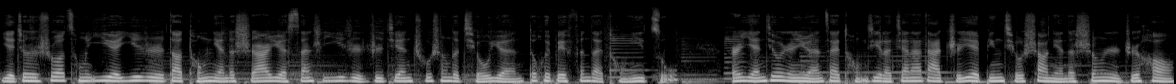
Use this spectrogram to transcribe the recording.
也就是说，从一月一日到同年的十二月三十一日之间出生的球员都会被分在同一组。而研究人员在统计了加拿大职业冰球少年的生日之后，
